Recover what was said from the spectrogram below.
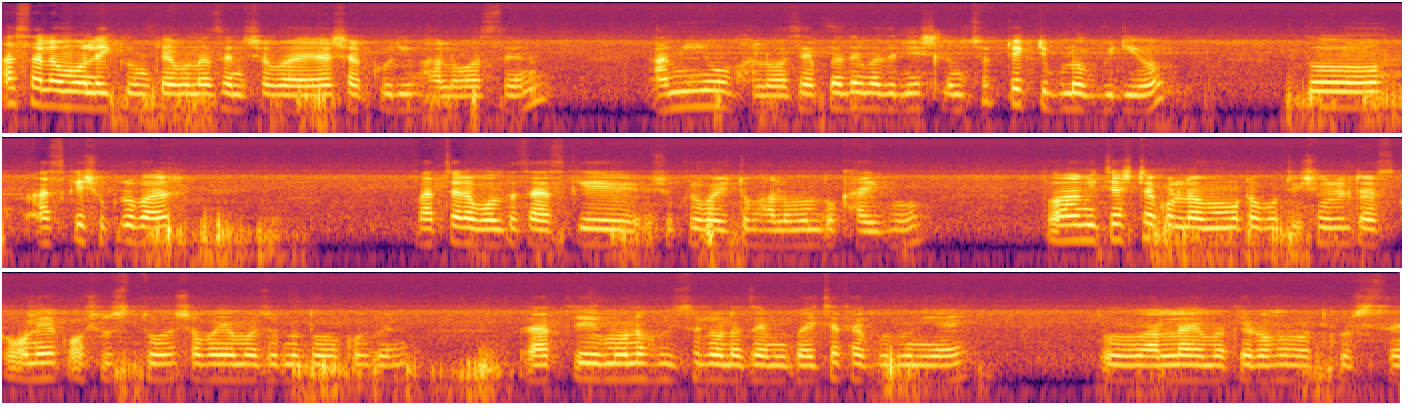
আসসালামু আলাইকুম, কেমন আছেন সবাই? আশা করি ভালো আছেন। আমিও ভালো আছি। আপনাদের মাঝে নিয়ে আসলাম ছোট্ট একটি ব্লগ ভিডিও। তো আজকে শুক্রবার। বাচ্চারা বলতেছে আজকে শুক্রবার একটু ভালো মন্দ খাইবো। তো আমি চেষ্টা করলাম, মোটামুটি শরীরটা আজকে অনেক অসুস্থ। সবাই আমার জন্য দোয়া করবেন। রাত্রে মনে হয়েছিল না যে আমি বাইচা থাকব দুনিয়ায়। তো আল্লাহ আমাকে রহমত করছে।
